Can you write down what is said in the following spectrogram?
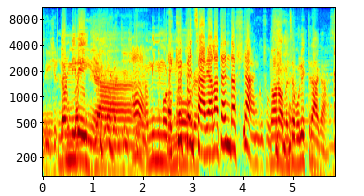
Sì, compagnia, però Ah, un minimo e rumore. che pensavi? Alla tenda a fianco forse? No, no, pensavo lettere a casa.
